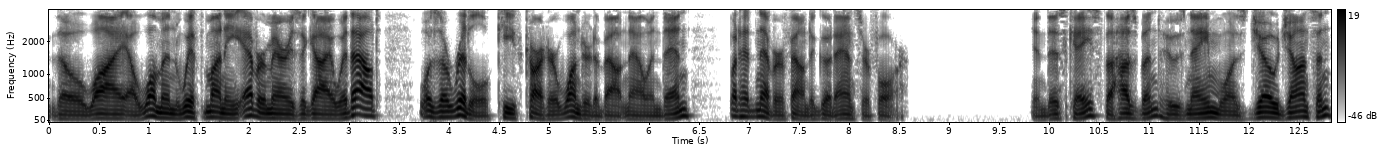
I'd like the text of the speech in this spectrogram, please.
though why a woman with money ever marries a guy without was a riddle Keith Carter wondered about now and then, but had never found a good answer for. In this case, the husband, whose name was Joe Johnson,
